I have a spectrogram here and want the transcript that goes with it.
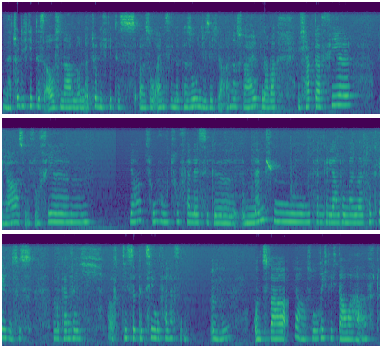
Natürlich gibt es Ausnahmen und natürlich gibt es äh, so einzelne Personen, die sich da anders verhalten, aber ich habe da viel, ja, so, so viel ja, zu, zuverlässige Menschen kennengelernt, wo man sagt, okay, das ist, man kann sich auf diese Beziehung verlassen. Mhm. Und zwar ja, so richtig dauerhaft.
